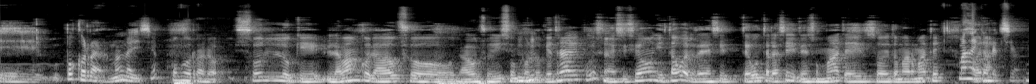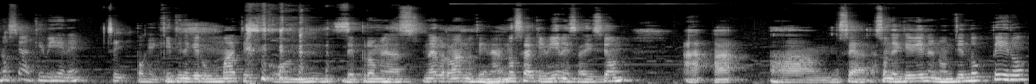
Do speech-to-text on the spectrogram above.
Eh, un poco raro, ¿no? La edición. Un poco raro. Yo lo que la banco, la Gaucho, la Gaucho Edition por lo que trae, porque es una decisión y está bueno. Es decir, te gusta la serie, tenés un mate, eso de tomar mate. Más de colección. No sé a qué viene, Sí. Porque ¿qué tiene que ver un mate con The Promised Neverland? No tiene nada. No sé a qué viene esa edición. A, a- a- no sé, a razón de qué viene, no entiendo. Pero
